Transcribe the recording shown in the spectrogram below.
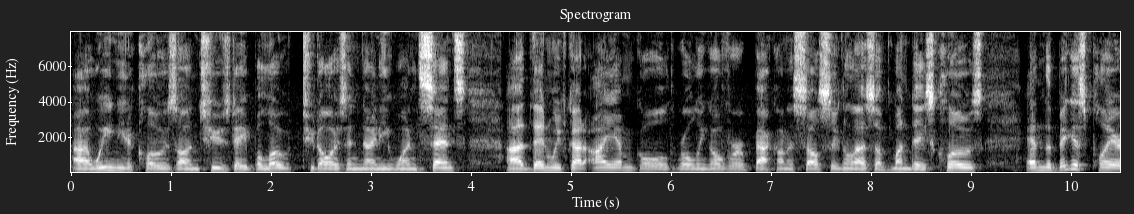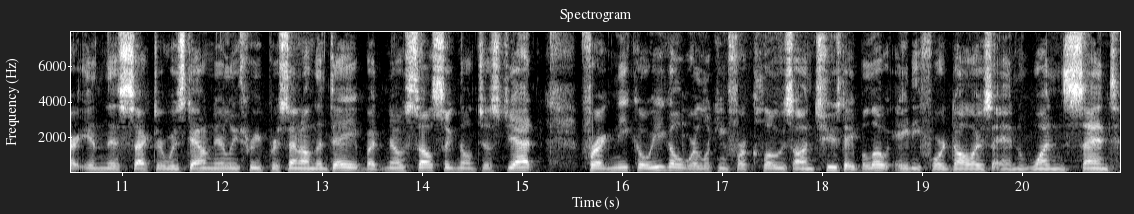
uh, we need a close on Tuesday below $2.91. Uh, then we've got Iamgold rolling over back on a sell signal as of Monday's close. And the biggest player in this sector was down nearly 3% on the day, but no sell signal just yet. For Agnico Eagle, we're looking for a close on Tuesday below $84.01.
